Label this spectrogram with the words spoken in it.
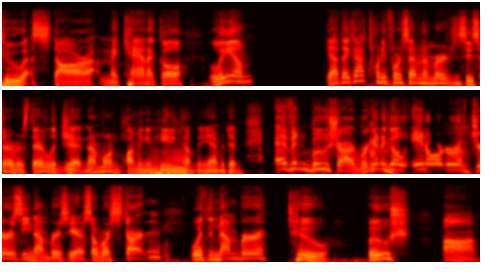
to Star Mechanical. Liam, yeah, they got 24 7 emergency service. They're legit. Number one plumbing and heating mm-hmm. company in Edmonton. Evan Bouchard. We're going to go in order of jersey numbers here. So we're starting with number two, Bouch Bomb.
